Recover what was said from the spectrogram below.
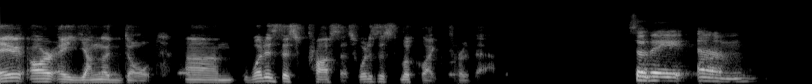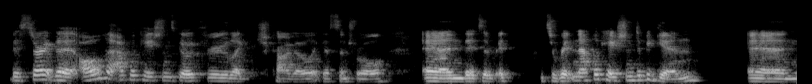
they are a young adult um what is this process? What does this look like for them So they um they start the all the applications go through like Chicago, like a central, and it's a it, it's a written application to begin, and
